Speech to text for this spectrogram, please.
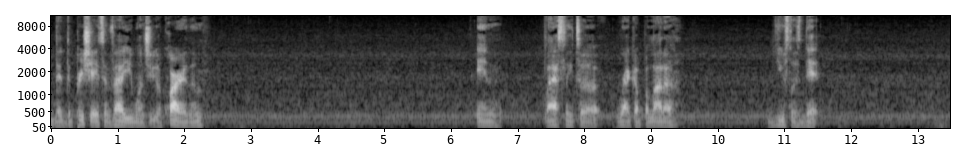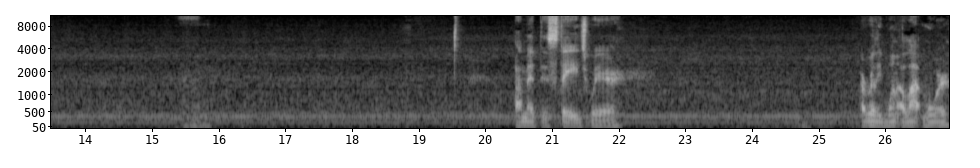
that depreciates in value once you acquire them and lastly to rack up a lot of useless debt. Um, I'm at this stage where I really want a lot more.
